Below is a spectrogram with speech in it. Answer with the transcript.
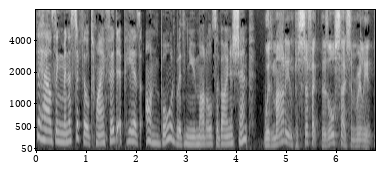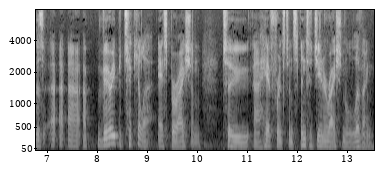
The Housing Minister, Phil Twyford, appears on board with new models of ownership. With Māori and Pacific, there's also some really, there's a, a, a very particular aspiration to uh, have, for instance, intergenerational living.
